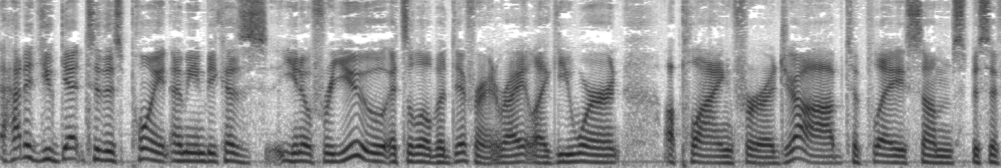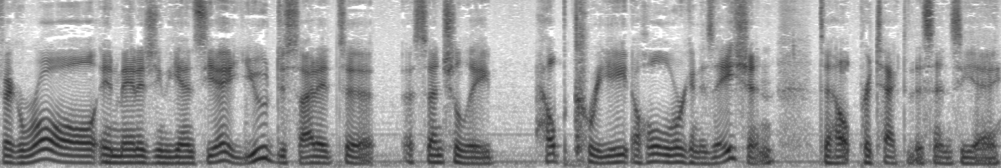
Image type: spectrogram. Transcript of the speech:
how did you get to this point? I mean, because, you know, for you, it's a little bit different, right? Like, you weren't applying for a job to play some specific role in managing the NCA. You decided to essentially help create a whole organization to help protect this NCA.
